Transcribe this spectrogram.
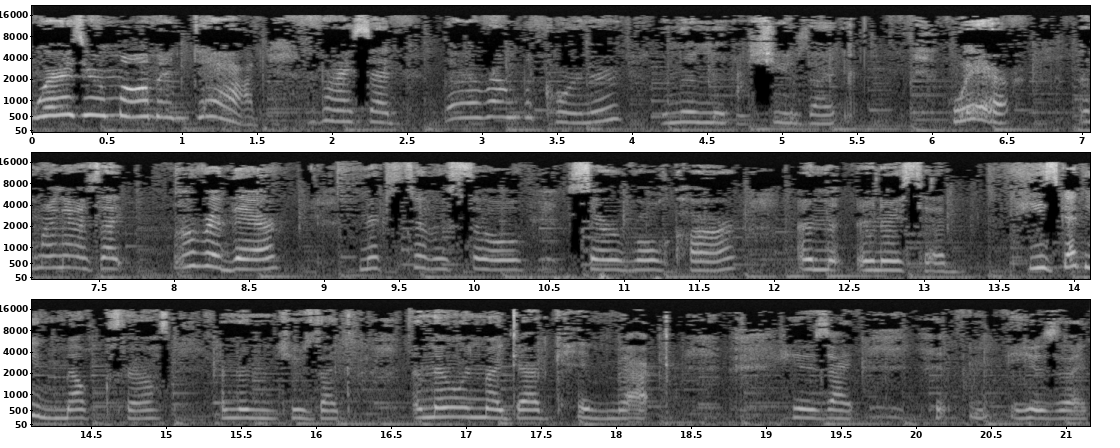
where's your mom and dad? And I said, they're around the corner. And then she was like, where? And then I was like, over there, next to this little serval car. And, and I said, he's getting milk for us. And then she was like, and then when my dad came back, he was like, he was like,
